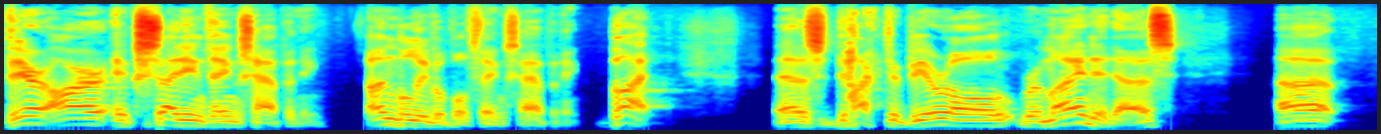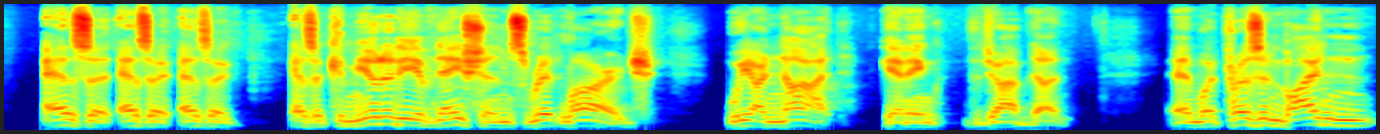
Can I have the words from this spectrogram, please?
There are exciting things happening, unbelievable things happening. But as Dr. Birol reminded us, uh, as, a, as, a, as, a, as a community of nations writ large, we are not getting the job done. And what President Biden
